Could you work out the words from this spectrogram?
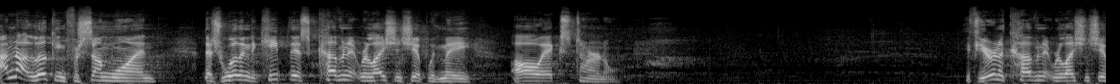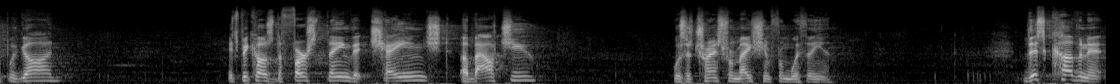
I'm not looking for someone that's willing to keep this covenant relationship with me all external. If you're in a covenant relationship with God, it's because the first thing that changed about you was a transformation from within. This covenant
